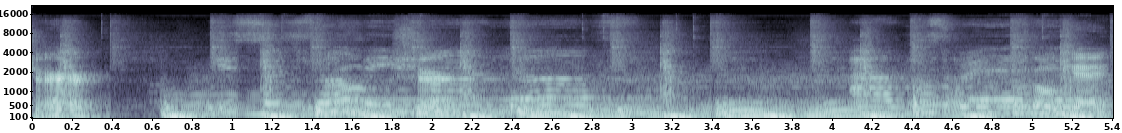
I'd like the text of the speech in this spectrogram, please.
Sure. Oh, sure. Okay.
